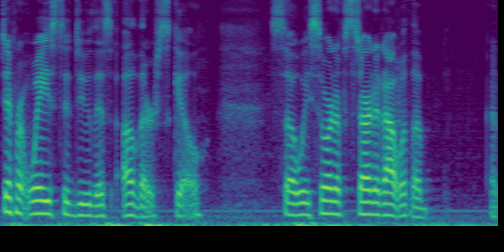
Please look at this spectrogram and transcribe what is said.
different ways to do this other skill? So we sort of started out with a, a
